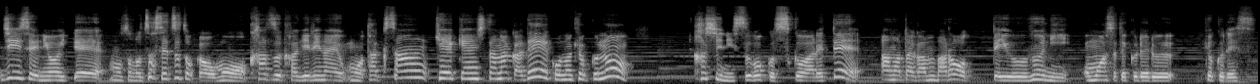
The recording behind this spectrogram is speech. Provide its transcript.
人生において、もうその挫折とかをもう数限りない、もうたくさん経験した中で、この曲の歌詞にすごく救われて、あ、また頑張ろうっていう風に思わせてくれる曲です。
